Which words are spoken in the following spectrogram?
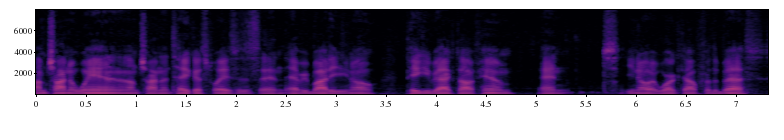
I'm trying to win and I'm trying to take us places, and everybody you know piggybacked off him, and you know it worked out for the best.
